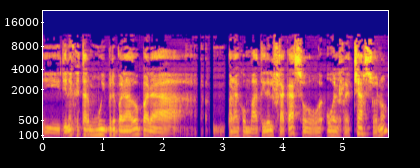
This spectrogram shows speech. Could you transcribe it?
y tienes que estar muy preparado para, para combatir el fracaso o el rechazo, ¿no?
